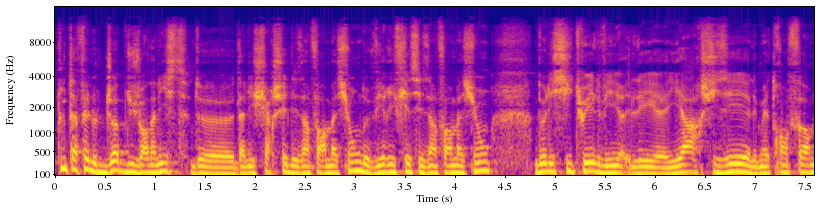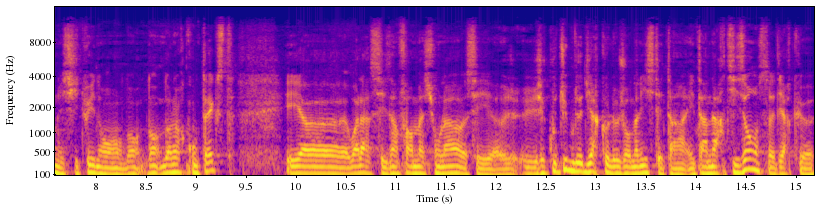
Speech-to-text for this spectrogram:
tout à fait le job du journaliste d'aller chercher des informations, de vérifier ces informations, de les situer, les hiérarchiser, les mettre en forme, les situer dans, dans, dans leur contexte. Et euh, voilà, ces informations-là, c'est. Euh, j'ai coutume de dire que le journaliste est un est un artisan, c'est-à-dire que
